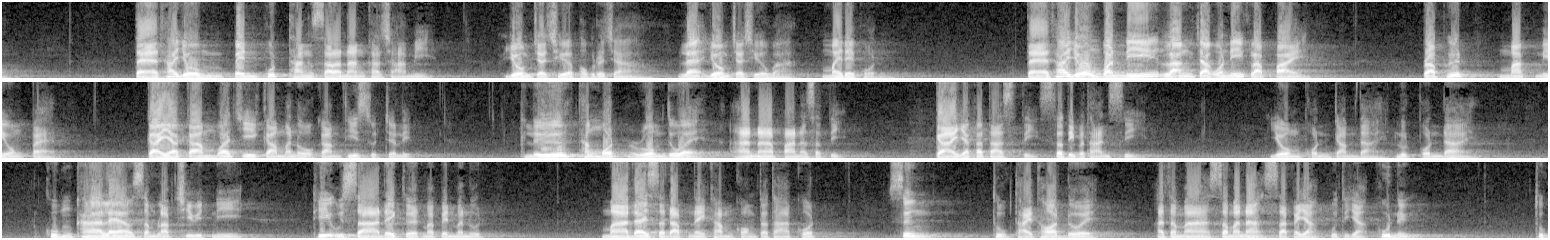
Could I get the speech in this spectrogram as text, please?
แต่ถ้าโยมเป็นพุทธังสารนังคาฉามิ โยมจะเชื่อพระพุทธเจ้า และโยมจะเชื่อว่าไม่ได้ผล แต่ถ้าโยมวันนี้หลังจากวันนี้กลับไป ประพฤติมักมีองค์แปดกายกรรมวจีกรรมมโนกรรมที่สุจริต หรือทั้งหมดรวมด้วยอาณาปานสติ กายกตาสติ สติปัฏฐานสี่โยมพ้นกรรมได้ หลุดพ้นได้ คุ้มค่าแล้วสำหรับชีวิตนี้ ที่อุตส่าห์ได้เกิดมาเป็นมนุษย์ มาได้สดับในคำของตถาคต ซึ่งถูกถ่ายทอดโดยอาตมาสมณะสักยะปุตยะผู้หนึ่ง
